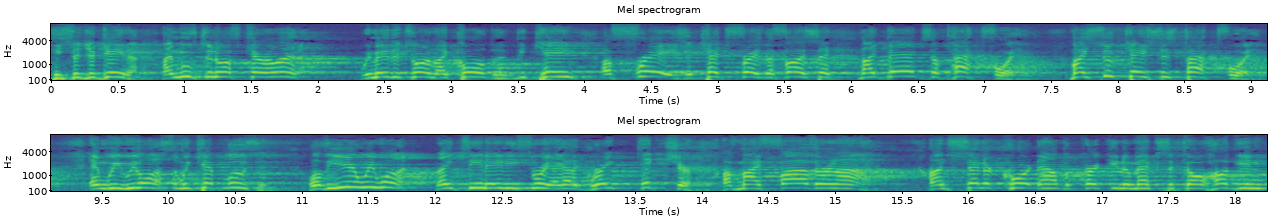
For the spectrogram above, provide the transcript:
He said, You're Gainer. I moved to North Carolina. we made the tournament. I called it. It became a phrase, a catchphrase. My father said, My bags are packed for you. My suitcase is packed for you. And we, we lost and we kept losing. Well, the year we won, 1983, I got a great picture of my father and I on center court in Albuquerque, New Mexico, hugging.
